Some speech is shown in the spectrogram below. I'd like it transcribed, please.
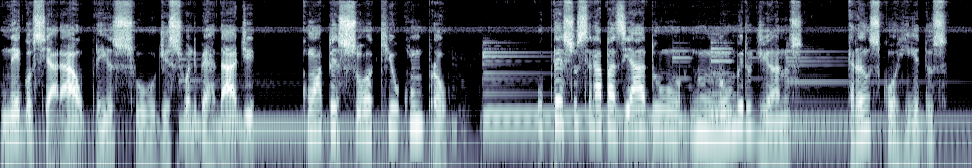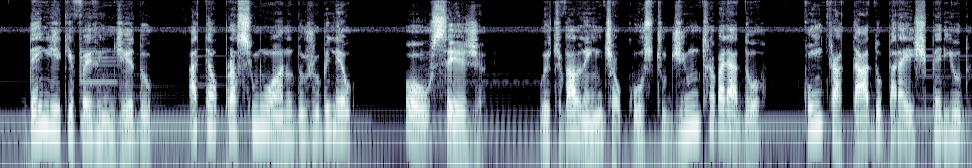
Negociará o preço de sua liberdade com a pessoa que o comprou. O preço será baseado no número de anos transcorridos desde que foi vendido até o próximo ano do jubileu, ou seja, o equivalente ao custo de um trabalhador contratado para este período.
